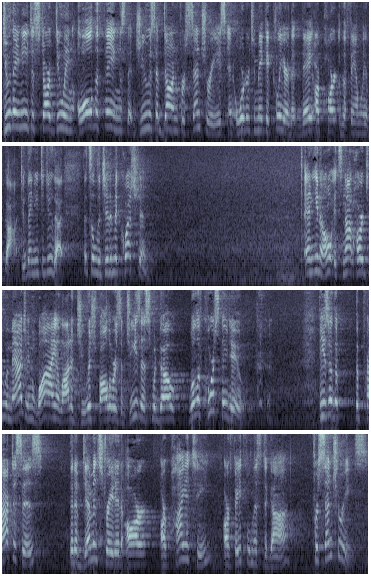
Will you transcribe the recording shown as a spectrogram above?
Do they need to start doing all the things that Jews have done for centuries in order to make it clear that they are part of the family of God? Do they need to do that? That's a legitimate question. And, you know, it's not hard to imagine why a lot of Jewish followers of Jesus would go, well, of course they do. These are the, the practices that have demonstrated our, our piety, our faithfulness to God for centuries.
